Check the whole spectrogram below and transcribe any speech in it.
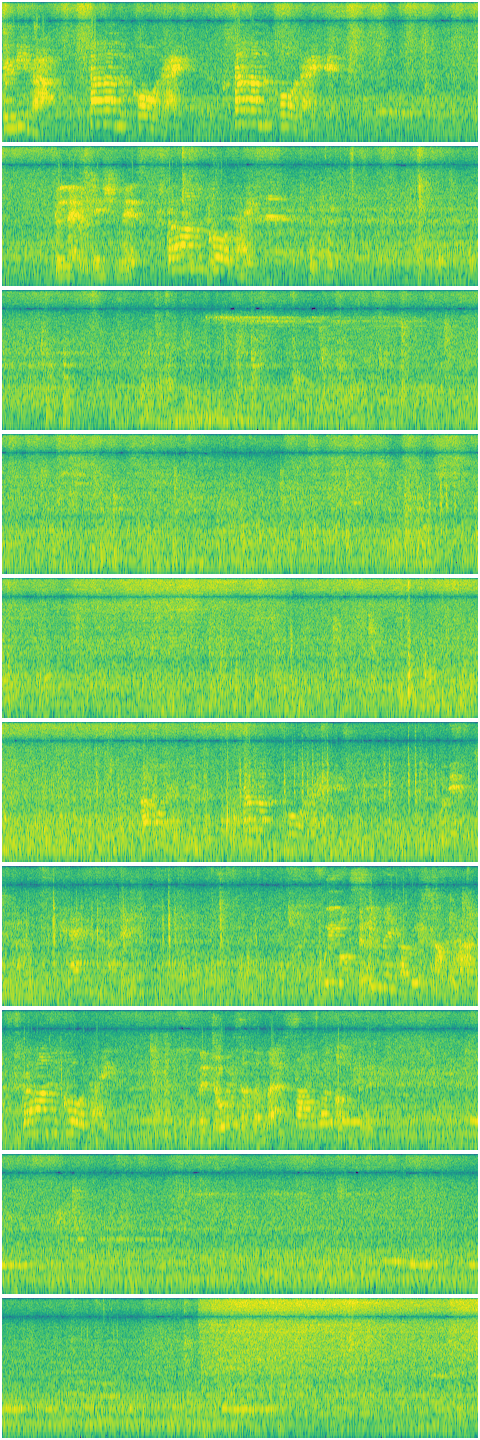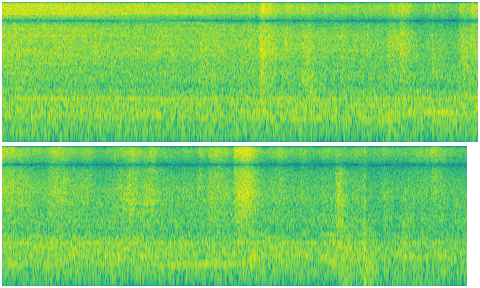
次は双葉向台。双葉向台です。The next station is 双葉向台。We will soon make a return at Stavanger Gordai. The doors on the left side will open.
